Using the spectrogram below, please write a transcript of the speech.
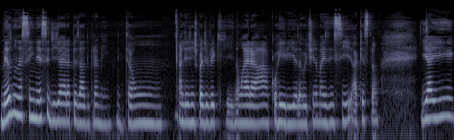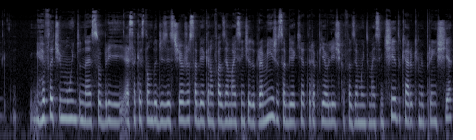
mesmo assim, nesse dia era pesado para mim, então Ali a gente pode ver que não era a correria da rotina, mas em si a questão. E aí refleti muito, né, sobre essa questão do desistir. Eu já sabia que não fazia mais sentido para mim, já sabia que a terapia holística fazia muito mais sentido, que era o que me preenchia,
